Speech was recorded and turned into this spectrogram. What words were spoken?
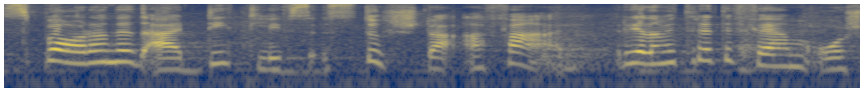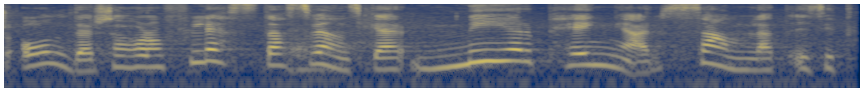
Sparandet är ditt livs största affär. Redan vid 35 års ålder så har de flesta svenskar mer pengar samlat i sitt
